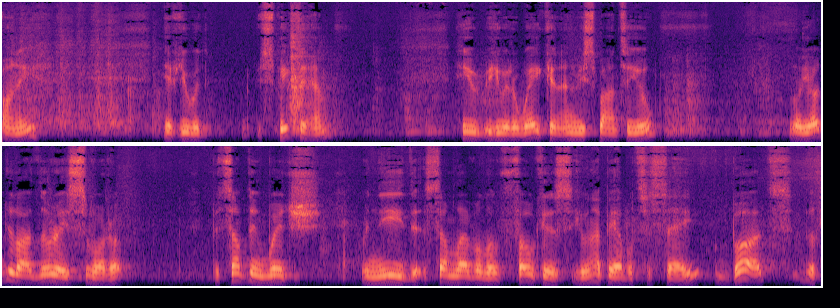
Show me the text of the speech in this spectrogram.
oni. If you would speak to him, he he would awaken and respond to you. Lo yodu but something which would need some level of focus, he will not be able to say. But but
